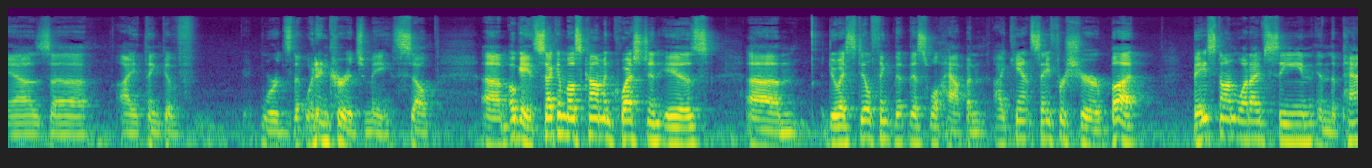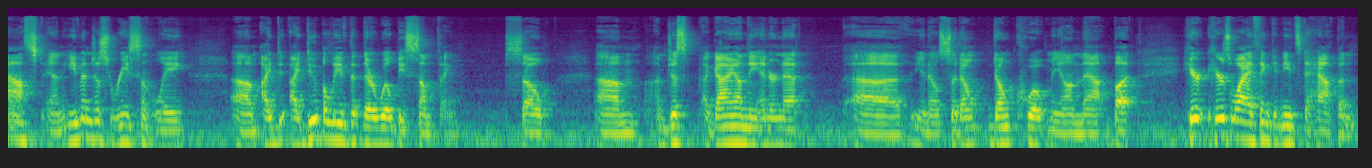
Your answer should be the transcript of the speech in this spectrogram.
as uh, I think of words that would encourage me. So, um, okay, second most common question is um, Do I still think that this will happen? I can't say for sure, but based on what I've seen in the past and even just recently, um, I, do, I do believe that there will be something. So, Um, I'm just a guy on the internet, uh, you know, so don't don't quote me on that. But here, here's why I think it needs to happen.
